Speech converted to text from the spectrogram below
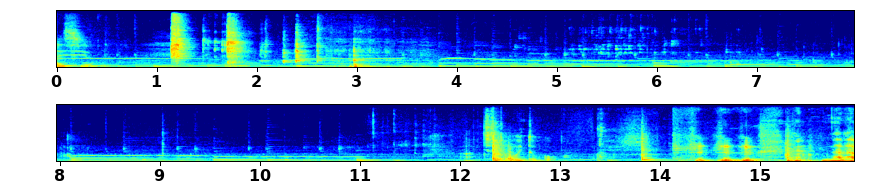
は乾杯しよ。うあちょっと置いとこ。う並ぶ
